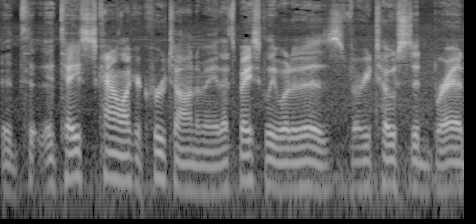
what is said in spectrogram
it it tastes kind of like a crouton to me. That's basically what it is. Very toasted bread.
